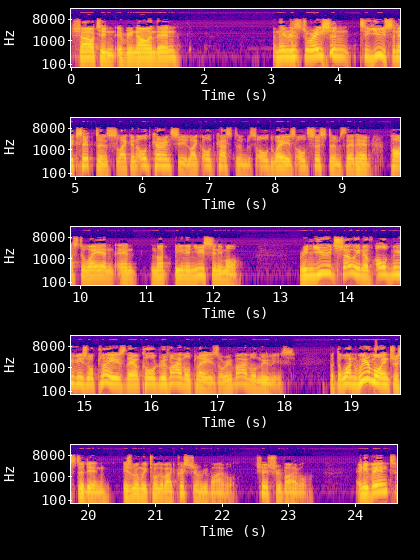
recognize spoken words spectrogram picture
shouting every now and then, and then restoration to use and acceptance, like an old currency, like old customs, old ways, old systems that had passed away and, and not been in use anymore. Renewed showing of old movies or plays, they are called revival plays or revival movies. But the one we're more interested in is when we talk about Christian revival, church revival. An event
